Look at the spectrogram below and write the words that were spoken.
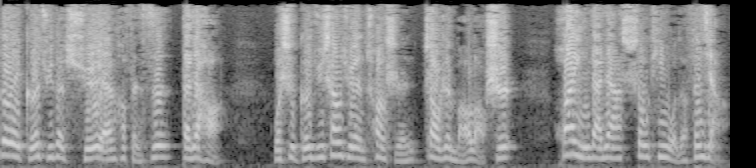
各位格局的学员和粉丝，大家好，我是格局商学院创始人赵振宝老师，欢迎大家收听我的分享。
